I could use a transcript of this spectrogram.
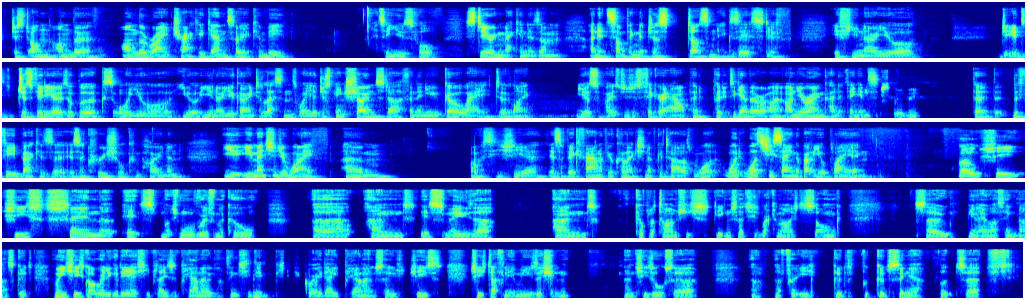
just on, on the, on the right track again. So it can be, it's a useful steering mechanism and it's something that just doesn't exist if, if you know you're it's just videos or books or you're you're you know you're going to lessons where you're just being shown stuff and then you go away to like you're supposed to just figure it out put it, put it together on, on your own kind of thing it's Absolutely. the, the the feedback is a is a crucial component you you mentioned your wife um obviously she uh, is a big fan of your collection of guitars what what what's she saying about your playing Well, she she's saying that it's much more rhythmical, uh, and it's smoother. And a couple of times she's even said she's recognised the song. So, you know, I think that's good. I mean, she's got a really good ear. She plays the piano. I think she did, she did grade eight piano. So she's she's definitely a musician, and she's also a, a, a pretty good good singer. But uh,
